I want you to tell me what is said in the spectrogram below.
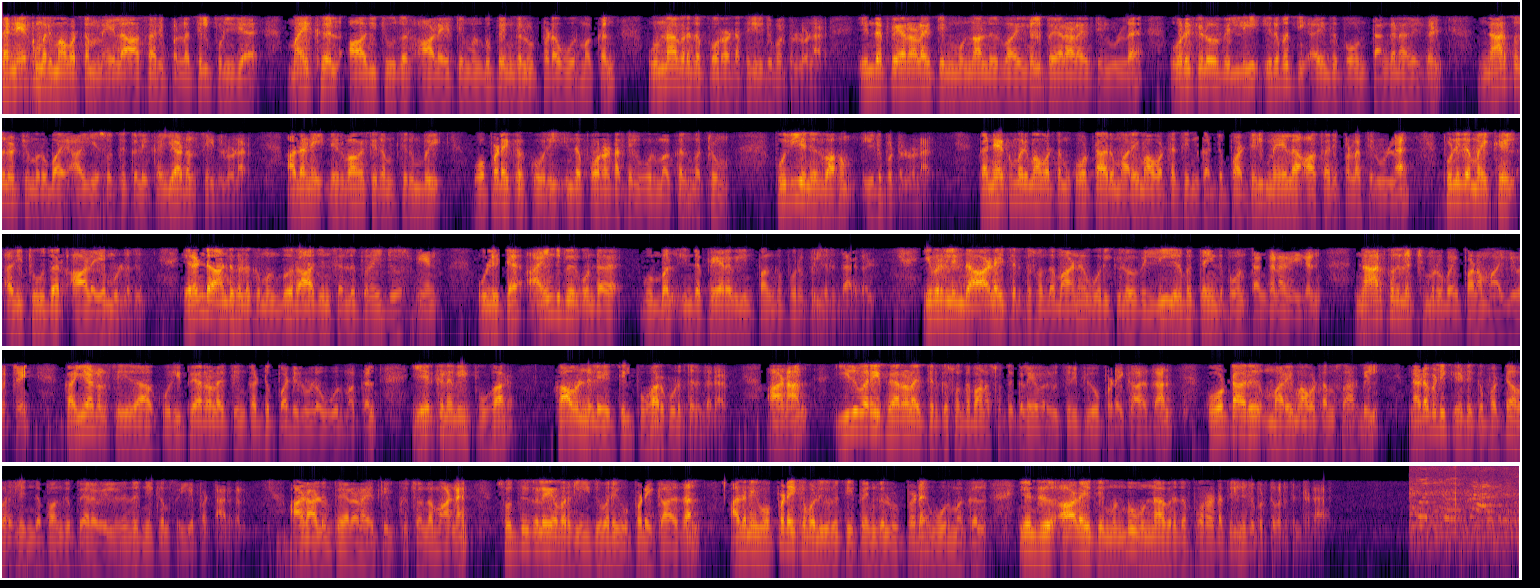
கன்னியாகுமரி மாவட்டம் மேல ஆசாரி பள்ளத்தில் புனித மைக்கேல் ஆதிதூதர் ஆலயத்தின் முன்பு பெண்கள் உட்பட ஊர் மக்கள் உண்ணாவிரத போராட்டத்தில் ஈடுபட்டுள்ளனர். இந்த பேராலயத்தின் முன்னாள் நிர்வாகிகள் பேராலயத்தில் உள்ள ஒரு கிலோ வெள்ளி இருபத்தி ஐந்து பவுண்ட் தங்க நகைகள் நாற்பது லட்சம் ரூபாய் ஆகிய சொத்துக்களை கையாடல் செய்துள்ளனர். அதனை நிர்வாகத்திடம் திரும்பி ஒப்படைக்க கோரி இந்த போராட்டத்தில் ஊர் மக்கள் மற்றும் புதிய நிர்வாகம் ஈடுபட்டுள்ளனர். கன்னியாகுமரி மாவட்டம் கோட்டாறு மறை மாவட்டத்தின் கட்டுப்பாட்டில் மேல ஆசாரிப்பள்ளத்தில் உள்ள புனித மைக்கேல் அதிதூதர் ஆலயம் உள்ளது. இரண்டு ஆண்டுகளுக்கு முன்பு ராஜன் செல்லத்துறை ஜோஸ்பியன் உள்ளிட்ட ஐந்து பேர் கொண்ட கும்பல் இந்த பேரவையின் பங்கு பொறுப்பில் இருந்தார்கள். இவர்கள் இந்த ஆலயத்திற்கு சொந்தமான ஒரு கிலோ வெள்ளி இருபத்தைந்து பவுன் தங்க நகைகள் நாற்பது லட்சம் ரூபாய் பணம் ஆகியவற்றை கையாடல் செய்ததாக கூறி பேராலயத்தின் கட்டுப்பாட்டில் உள்ள ஊர் மக்கள் ஏற்கனவே புகார் காவல் நிலையத்தில் புகார் கொடுத்திருந்தனர். ஆனால் இதுவரை பேராலயத்திற்கு சொந்தமான சொத்துக்களை அவர்கள் திருப்பி ஒப்படைக்காததால் கோட்டாறு மறை மாவட்டம் சார்பில் நடவடிக்கை எடுக்கப்பட்டு அவர்கள் இந்த பங்கு பேரவையிலிருந்து நீக்கம் செய்யப்பட்டார்கள். ஆனாலும் பேராலயத்திற்கு சொந்தமான சொத்துக்களை அவர்கள் இதுவரை ஒப்படைக்காததால் அதனை ஒப்படைக்க வலியுறுத்தி பெண்கள் உட்பட ஊர் மக்கள் இன்று ஆலயத்தின் முன்பு உண்ணாவிரத போராட்டத்தில் ஈடுபட்டு வருகின்றனர்.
